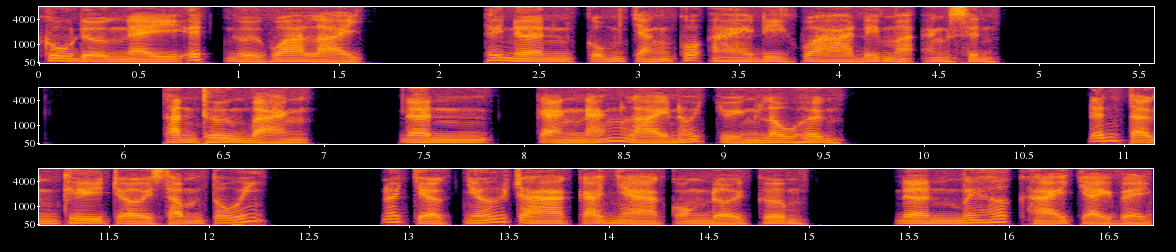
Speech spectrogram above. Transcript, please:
Khu đường này ít người qua lại Thế nên cũng chẳng có ai đi qua để mà ăn xin. Thanh thương bạn, Nên càng nán lại nói chuyện lâu hơn. Đến tận khi trời sẩm tối, Nó chợt nhớ ra cả nhà còn đợi cơm, Nên mới hớt hải chạy về.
